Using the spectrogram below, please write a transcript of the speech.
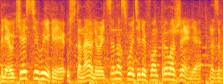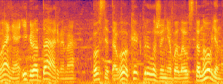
Для участия в игре устанавливается на свой телефон приложение. Название игра Дарвина. После того, как приложение было установлено,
